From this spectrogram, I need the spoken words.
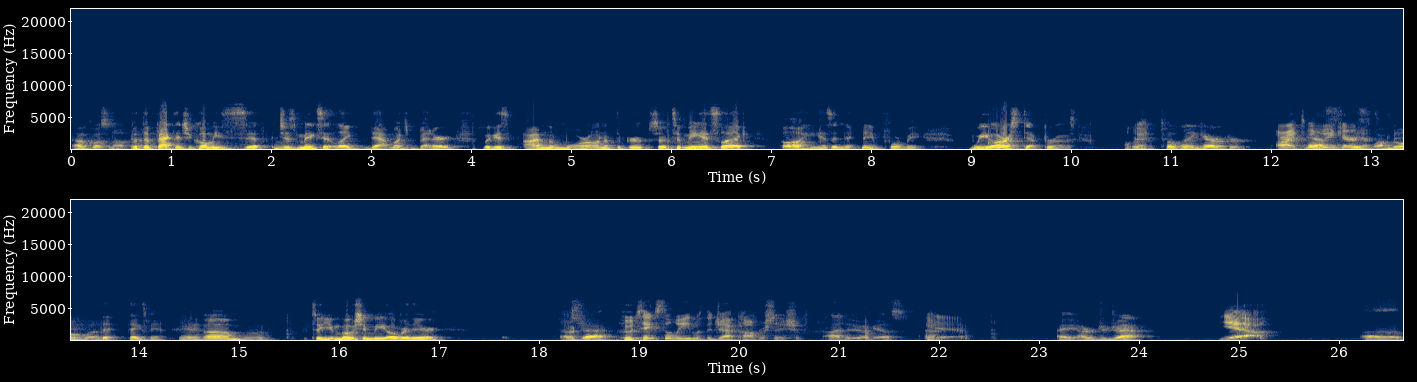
oh, close enough. But yeah. the fact that you call me Zip hmm. just makes it like that much better because I'm the moron of the group. So to me, it's like, oh, he has a nickname for me. We are Step Bros. Okay. totally in character. All right, totally Yes, in character. That's what I'm going with. Th- thanks, man. Yeah. Um, Mm, so you motion me over there. that's Jack. Who takes the lead with the Jack conversation? I do, I guess. Okay. Yeah. Hey, heard you, Jack? Yeah. Uh,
